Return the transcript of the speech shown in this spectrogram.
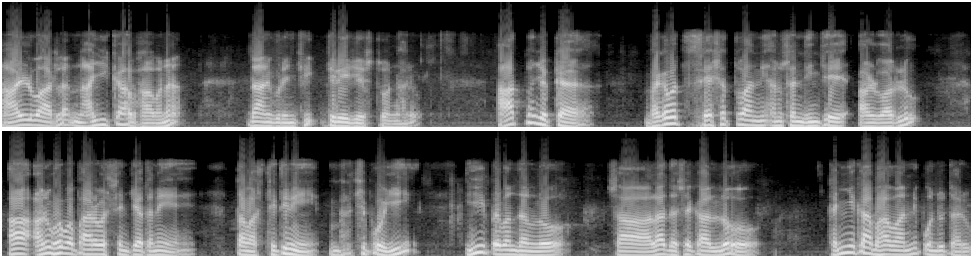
ఆళ్వార్ల నాయికా భావన దాని గురించి తెలియజేస్తున్నారు. ఆత్మ యొక్క భగవత్ శేషత్వాన్ని అనుసంధించే ఆళ్వార్లు ఆ అనుభవ పారవస్యం చేతనే తమ స్థితిని మర్చిపోయి ఈ ప్రబంధంలో చాలా దశకాల్లో కన్యకాభావాన్ని పొందుతారు.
